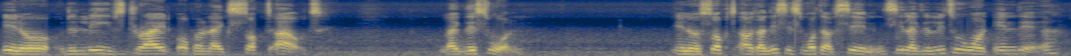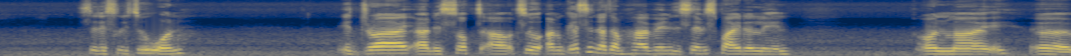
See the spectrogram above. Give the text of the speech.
you know, the leaves dried up and like sucked out. Like this one. You know, sucked out. And this is what I've seen. You see like the little one in there. See this little one? It dry and it sucked out. So I'm guessing that I'm having the same spider spiderling on my... Uh,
